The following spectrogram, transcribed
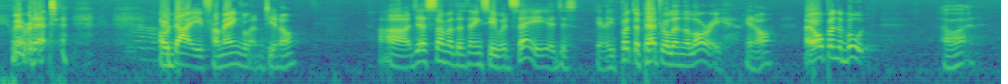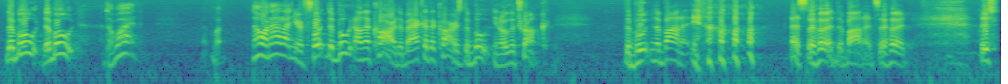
Remember that? oh, Dave from England, you know. Uh, just some of the things he would say. Just you know, he put the petrol in the lorry. You know, I opened the boot. The what? The boot. The boot. The what? No, not on your foot. The boot on the car. The back of the car is the boot. You know, the trunk. The boot and the bonnet. You know, that's the hood. The bonnet's the hood. This,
